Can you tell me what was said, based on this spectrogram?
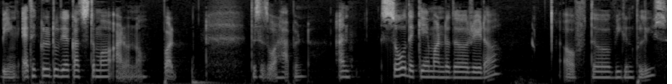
being ethical to their customer? I don't know. But this is what happened. And so they came under the radar of the vegan police.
